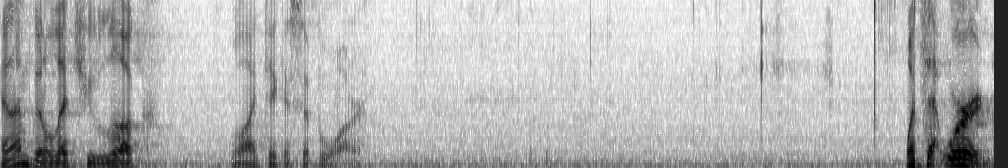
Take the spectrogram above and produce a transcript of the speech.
And I'm going to let you look while I take a sip of water. What's that word?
